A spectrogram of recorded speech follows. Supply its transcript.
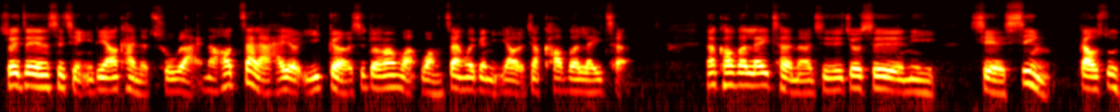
所以这件事情一定要看得出来。然后再来还有一个是对方网网站会跟你要的，叫 cover letter。那 cover letter 呢，其实就是你写信告诉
